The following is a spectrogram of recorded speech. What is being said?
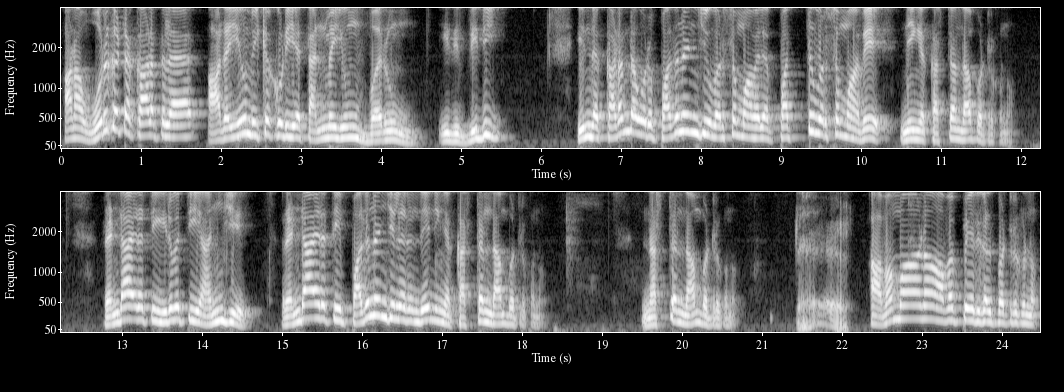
ஆனால் ஒரு கட்ட காலத்தில் அதையும் விற்கக்கூடிய தன்மையும் வரும். இது விதி. இந்த கடந்த ஒரு பதினஞ்சு வருஷமாகவே பத்து வருஷமாகவே நீங்கள் கஷ்டந்தான் பட்டிருக்கணும். ரெண்டாயிரத்தி இருபத்தி அஞ்சு ரெண்டாயிரத்தி பதினஞ்சிலிருந்தே நீங்கள் கஷ்டந்தான் பட்டிருக்கணும். நஷ்டந்தான் பட்டிருக்கணும். அவமானம் அவப்பேர்கள் பட்டிருக்கணும்.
